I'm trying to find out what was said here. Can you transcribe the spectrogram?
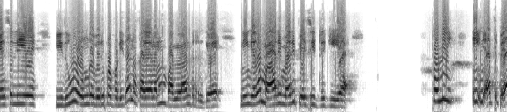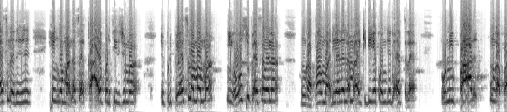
பேசலையே. இதுவும் உங்க விருப்பப்படி தான் நான் கல்யாணமும் பண்ணலான் இருக்கேன். நீங்க தான் மாறி மாறி பேசிட்டு இருக்கீங்க. பொன்னி நீ நேத்து பேசுனது எங்க மனச காயப்படுத்திடுச்சுமா. இப்படி பேசலாமாம்மா? நீ யோசிச்சு பேச வேணாம். உங்க அப்பா மரியாதை இல்லாம ஆக்கிட்டீங்க கொஞ்ச நேரத்துல. பொன்னி பாரு. உங்க அப்பா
